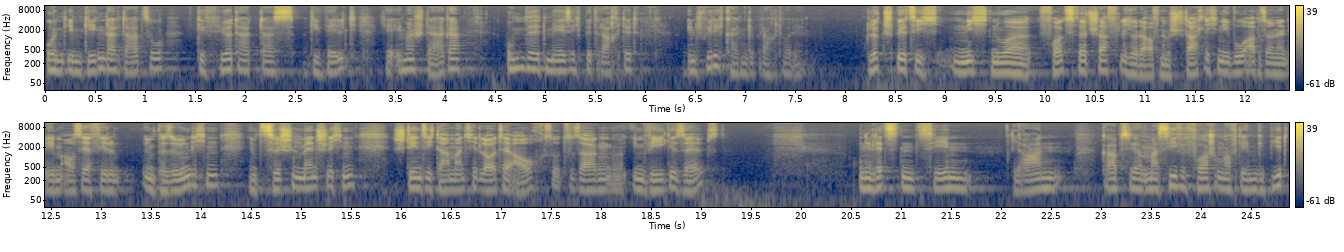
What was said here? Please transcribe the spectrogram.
und im Gegenteil dazu geführt hat, dass die Welt ja immer stärker umweltmäßig betrachtet in Schwierigkeiten gebracht wurde. Glück spielt sich nicht nur volkswirtschaftlich oder auf einem staatlichen Niveau ab, sondern eben auch sehr viel im Persönlichen, im Zwischenmenschlichen. Stehen sich da manche Leute auch sozusagen im Wege selbst? In den letzten zehn Jahren gab es ja massive Forschung auf dem Gebiet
